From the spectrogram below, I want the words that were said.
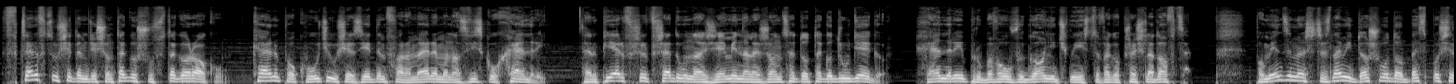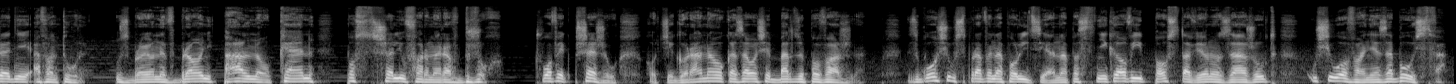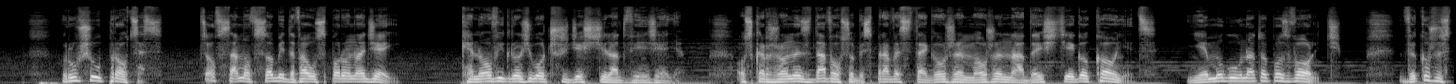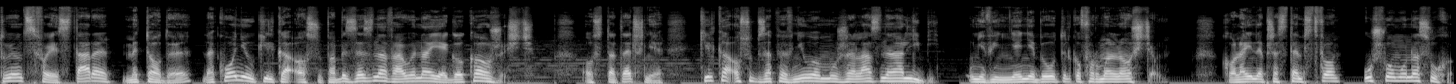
W czerwcu 76 roku Ken pokłócił się z jednym farmerem o nazwisku Henry. Ten pierwszy wszedł na ziemię należące do tego drugiego. Henry próbował wygonić miejscowego prześladowcę. Pomiędzy mężczyznami doszło do bezpośredniej awantury. Uzbrojony w broń, palnął Ken, postrzelił farmera w brzuch. Człowiek przeżył, choć jego rana okazała się bardzo poważna. Zgłosił sprawę na policję, a napastnikowi postawiono zarzut usiłowania zabójstwa. Ruszył proces, co samo w sobie dawało sporo nadziei. Kenowi groziło 30 lat więzienia. Oskarżony zdawał sobie sprawę z tego, że może nadejść jego koniec. Nie mógł na to pozwolić. Wykorzystując swoje stare metody, nakłonił kilka osób, aby zeznawały na jego korzyść. Ostatecznie kilka osób zapewniło mu żelazne alibi. Uniewinnienie było tylko formalnością. Kolejne przestępstwo uszło mu na sucho.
